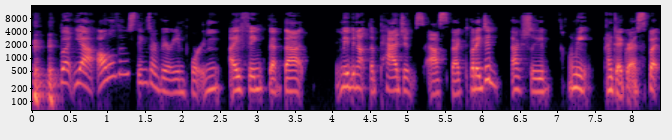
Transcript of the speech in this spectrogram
but yeah, all of those things are very important. I think that that maybe not the pageants aspect, but I did actually, let me, I digress, but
